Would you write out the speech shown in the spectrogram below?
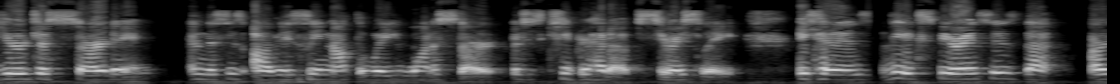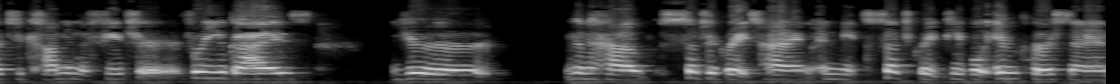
you're just starting. And this is obviously not the way you want to start, but just keep your head up, seriously, because the experiences that are to come in the future for you guys, you're going to have such a great time and meet such great people in person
